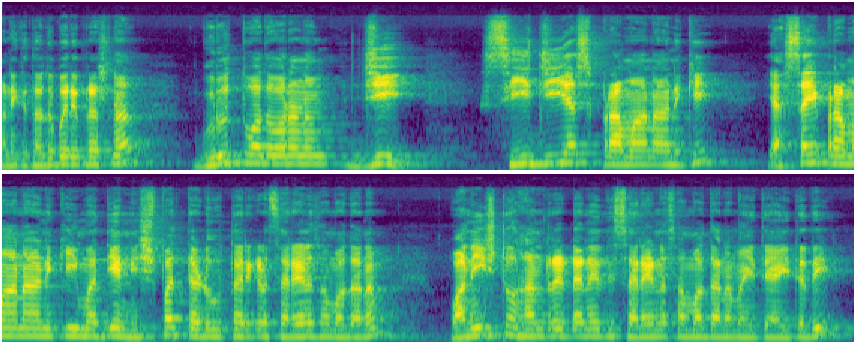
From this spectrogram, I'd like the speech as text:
మనకి తదుపరి ప్రశ్న. గురుత్వ ధోరణం జీ సిజిఎస్ ప్రమాణానికి ఎస్ఐ ప్రమాణానికి మధ్య నిష్పత్తి అడుగుతారు ఇక్కడ సరైన సమాధానం. వన్ ఈస్ టు హండ్రెడ్ అనేది సరైన సమాధానం అయితే అవుతుంది.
